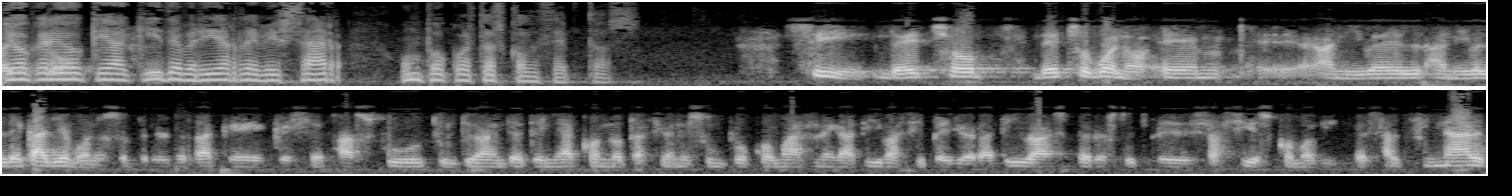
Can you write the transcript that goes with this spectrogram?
yo creo que aquí deberías revisar un poco estos conceptos. Sí, de hecho, de hecho, bueno, em, eh, a nivel a nivel de calle, bueno, siempre es verdad que, ese fast food últimamente tenía connotaciones un poco más negativas y peyorativas, pero esto es así es como dices. Al final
